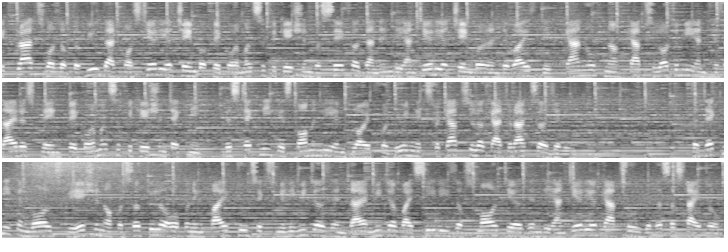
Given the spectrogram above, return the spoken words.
Kratz was of the view that posterior chamber phacoemulsification was safer than in the anterior chamber and devised the can opener capsulotomy and his iris plane phacoemulsification technique. This technique is commonly employed for doing extracapsular cataract surgery. The technique involves creation of a circular opening 5 to 6 mm in diameter by series of small tears in the anterior capsule with a cystitome.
